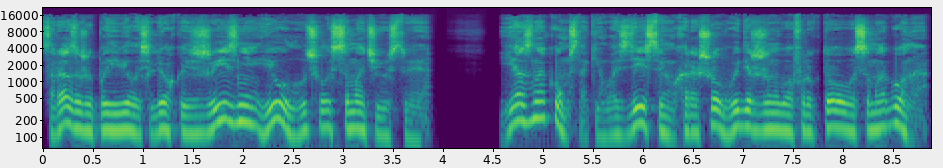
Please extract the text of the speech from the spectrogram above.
Сразу же появилась легкость жизни и улучшилось самочувствие. Я знаком с таким воздействием хорошо выдержанного фруктового самогона.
